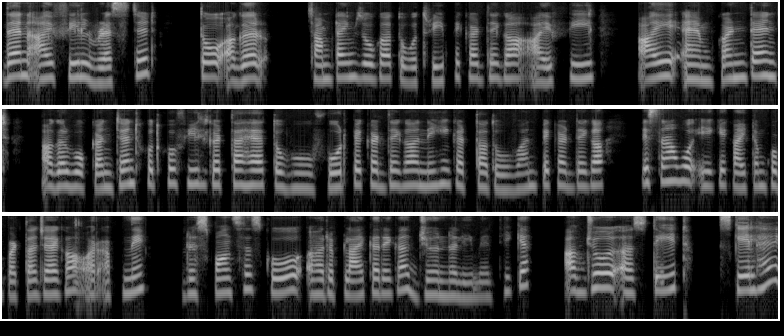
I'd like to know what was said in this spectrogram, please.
देन आई फील रेस्टेड तो अगर समटाइम्स होगा तो वो थ्री पे कर देगा। I feel I am content अगर वो कंटेंट खुद को फील करता है तो वो फोर पे कर देगा, नहीं करता तो वो वन पे कर देगा। इस तरह वो एक एक आइटम को पढ़ता जाएगा और अपने रिस्पॉन्स को रिप्लाई करेगा जर्नली में, ठीक है? अब जो स्टेट स्केल है,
